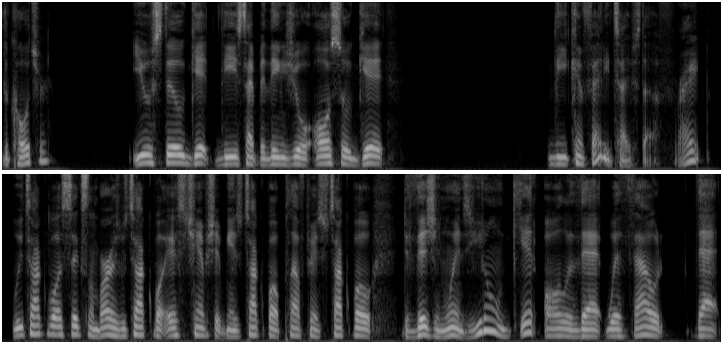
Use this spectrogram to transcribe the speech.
the culture, you'll still get these type of things. You'll also get the confetti type stuff, right? We talk about six Lombards, we talk about S championship games, we talk about playoff appearances, we talk about division wins. You don't get all of that without that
